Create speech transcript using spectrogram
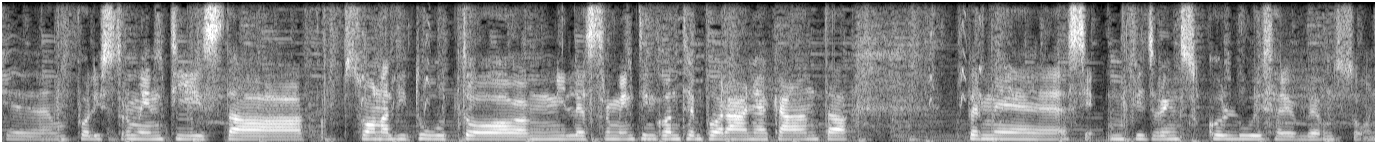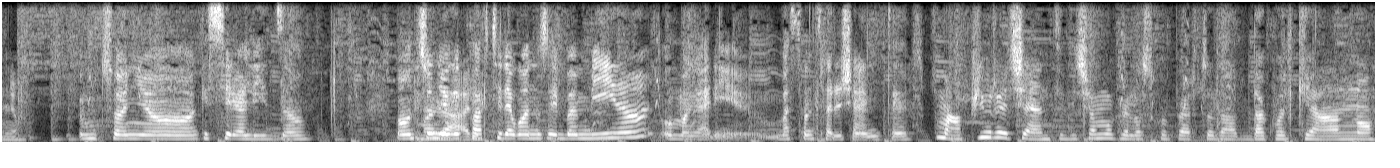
che è un polistrumentista, fa- suona di tutto, mille strumenti in contemporanea, canta. Per me, sì, un featuring con lui sarebbe un sogno. Un sogno che si realizza. Ma un sogno che Magari. porti da quando sei bambina o magari abbastanza recente? Ma più recente, diciamo che l'ho scoperto da, da qualche anno.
